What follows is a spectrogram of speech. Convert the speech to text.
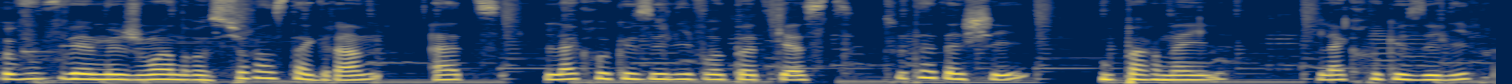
vous pouvez me joindre sur Instagram, at la croqueuse de livre podcast tout attaché, ou par mail la croqueuse de livres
